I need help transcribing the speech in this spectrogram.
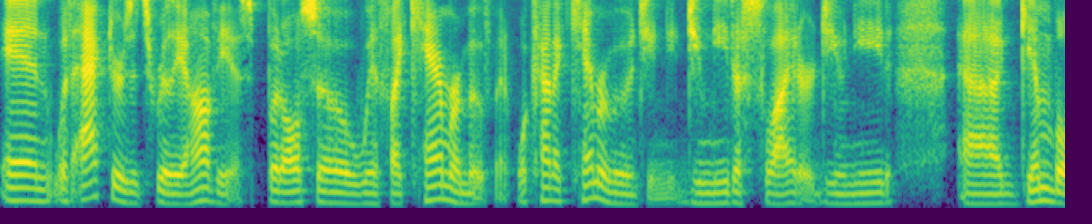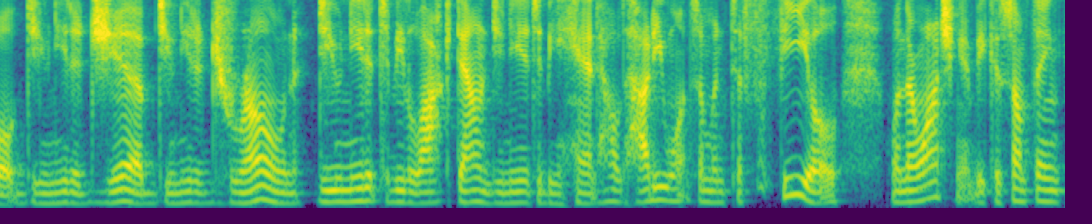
And with actors, it's really obvious, but also with like camera movement. What kind of camera movement do you need? Do you need a slider? Do you need a gimbal? Do you need a jib? Do you need a drone? Do you need it to be locked down? Do you need it to be handheld? How do you want someone to feel when they're watching it? Because something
